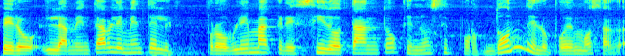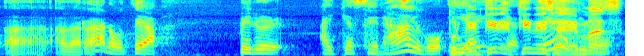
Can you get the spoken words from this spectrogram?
pero lamentablemente el problema ha crecido tanto que no sé por dónde lo podemos agarrar. O sea, pero hay que hacer algo. Porque tienes, además,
